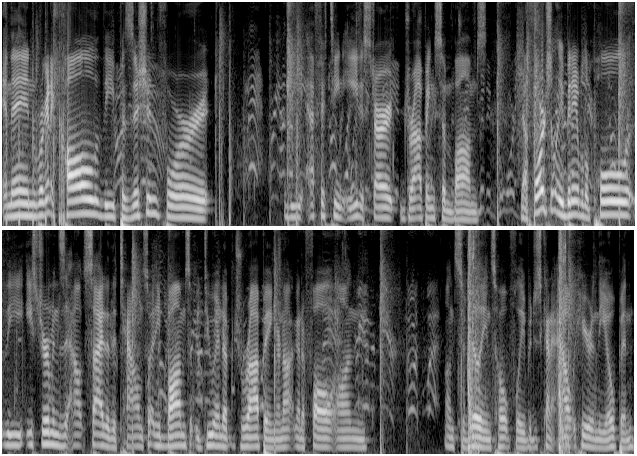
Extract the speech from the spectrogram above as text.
And then we're going to call the position for the F-15E to start dropping some bombs. Now, fortunately, we've been able to pull the East Germans outside of the town, so any bombs that we do end up dropping are not going to fall on on civilians, hopefully, but just kind of out here in the open.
